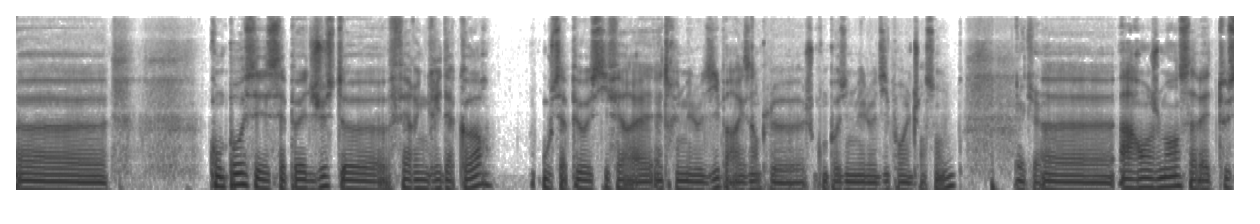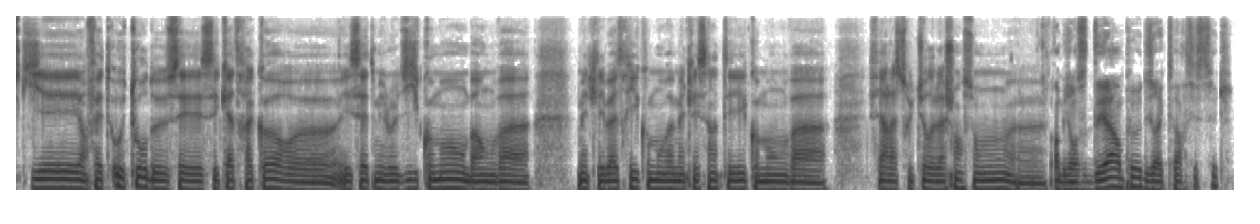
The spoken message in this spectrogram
Euh, compo, c'est, ça peut être juste euh, faire une grille d'accords. Ou ça peut aussi faire être une mélodie. Par exemple, euh, je compose une mélodie pour une chanson. Euh, arrangement, ça va être tout ce qui est en fait autour de ces, ces quatre accords euh, et cette mélodie. Comment bah, on va mettre les batteries, comment on va mettre les synthés, comment on va faire la structure de la chanson. euh, Ambiance DA un peu, directeur artistique?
